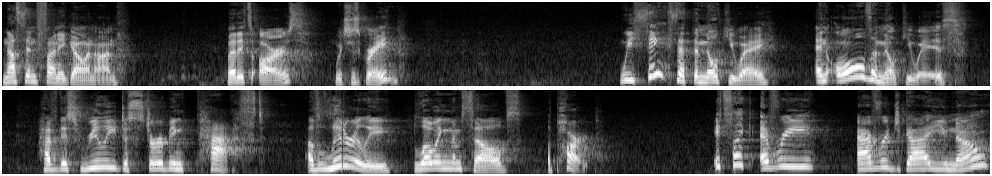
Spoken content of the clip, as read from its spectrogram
Nothing funny going on. But it's ours, which is great. We think that the Milky Way and all the Milky Ways have this really disturbing past of literally blowing themselves apart. It's like every average guy you know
